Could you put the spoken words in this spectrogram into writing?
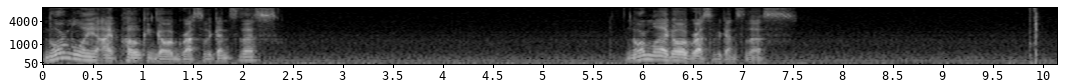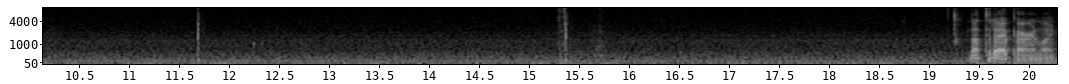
Normally, I poke and go aggressive against this. Normally, I go aggressive against this. Not today, apparently.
